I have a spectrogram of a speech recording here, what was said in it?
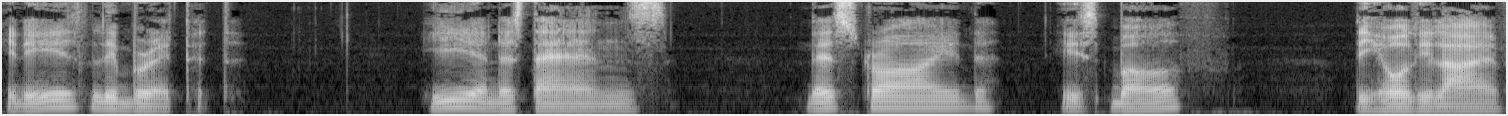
It is liberated. He understands. Destroyed is both. The holy life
